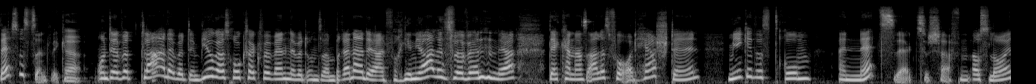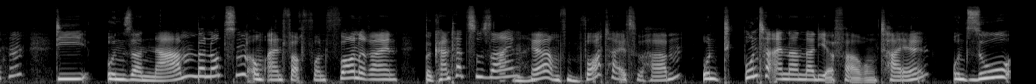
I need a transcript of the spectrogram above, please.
selbst was zu entwickeln. Ja. Und der wird klar, der wird den Biogasrucksack verwenden, der wird unseren Brenner, der einfach genial ist, verwenden, ja. Der kann das alles vor Ort herstellen. Mir geht es darum, ein Netzwerk zu schaffen aus Leuten, die unseren Namen benutzen, um einfach von vornherein bekannter zu sein, ja, um einen Vorteil zu haben und untereinander die Erfahrung teilen und so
